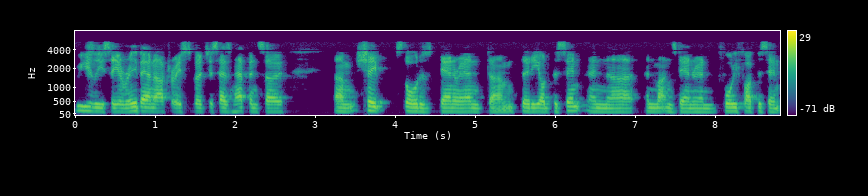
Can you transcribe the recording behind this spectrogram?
usually see a rebound after Easter, but it just hasn't happened. So um, sheep slaughters down around 30 odd percent, and uh, and mutton's down around 45 percent,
